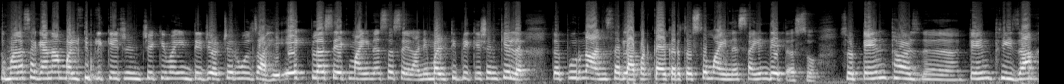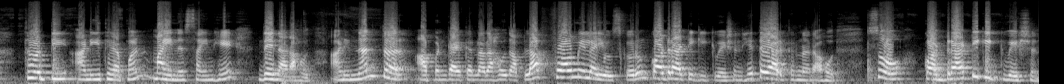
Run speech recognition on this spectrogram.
तुम्हाला सगळ्यांना मल्टिप्लिकेशनचे किंवा इंटेजरचे रूल्स आहे. एक प्लस एक मायनस असेल आणि मल्टिप्लिकेशन केलं तर पूर्ण आन्सरला आपण काय करत असतो? मायनस साईन देत असतो. सो टेन थर्ज टेन थ्री जा थर्टी आणि इथे आपण मायनस साईन हे देणार आहोत. आणि नंतर आपण काय करणार आहोत? आपला फॉर्म्युला यूज करून क्वाड्रॅटिक इक्वेशन हे तयार करणार आहोत. So quadratic equation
